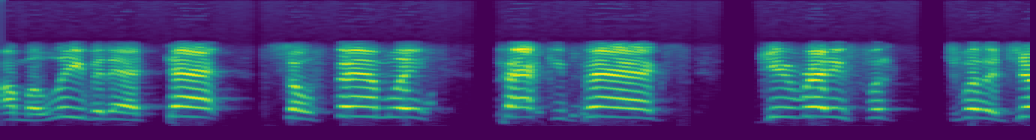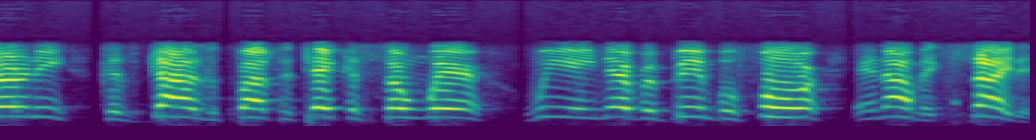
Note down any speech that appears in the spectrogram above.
I'm going to leave it at that. So, family, pack your bags. Get ready for, for the journey because God is about to take us somewhere we ain't never been before, and I'm excited.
